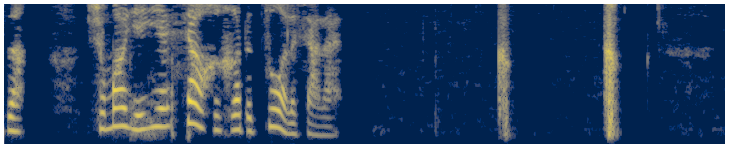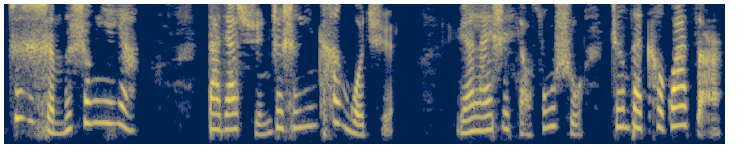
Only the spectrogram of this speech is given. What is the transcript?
子。熊猫爷爷笑呵呵的坐了下来。这是什么声音呀？大家循着声音看过去，原来是小松鼠正在嗑瓜子儿，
